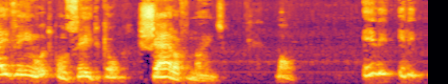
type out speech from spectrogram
Aí vem outro conceito que é o share of mind. Bom, ele, ele,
